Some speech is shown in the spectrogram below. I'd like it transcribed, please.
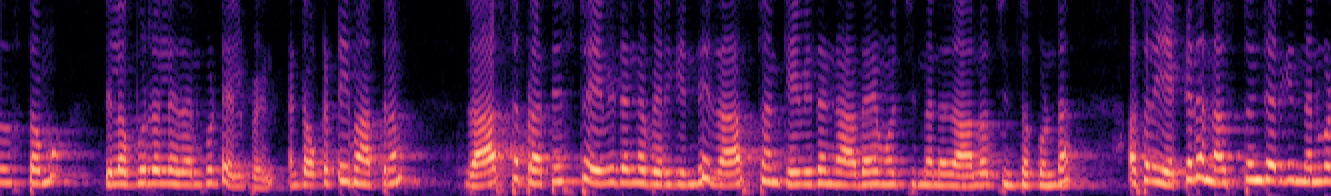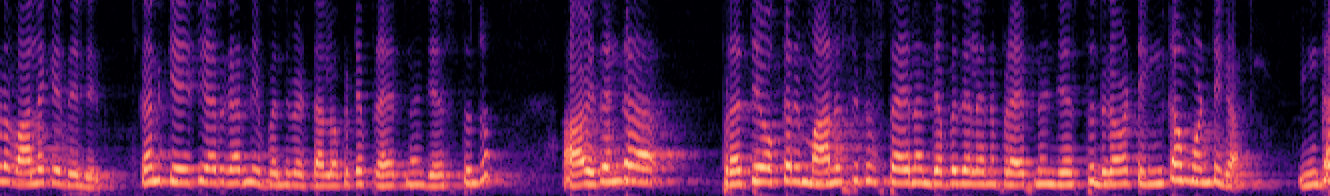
చూస్తాము వీళ్ళకి బుర్ర లేదనుకుంటే వెళ్ళిపోయింది అంటే ఒకటి మాత్రం రాష్ట్ర ప్రతిష్ట ఏ విధంగా పెరిగింది రాష్ట్రానికి ఏ విధంగా ఆదాయం వచ్చిందనేది ఆలోచించకుండా అసలు ఎక్కడ నష్టం జరిగిందని కూడా వాళ్ళకే తెలియదు. కానీ కేటీఆర్ గారిని ఇబ్బంది పెట్టాలి. ఒకటే ప్రయత్నం చేస్తుండ్రు. ఆ విధంగా ప్రతి ఒక్కరి మానసిక స్థాయిని దెబ్బతీయాలని ప్రయత్నం చేస్తుండ్రు. కాబట్టి ఇంకా మొండిగా ఇంకా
